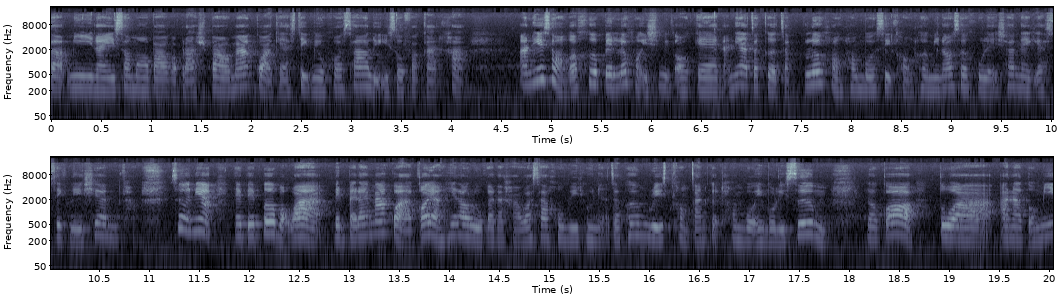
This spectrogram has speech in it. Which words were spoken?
จะมีใน small bowel กับ large bowel มากกว่า gastric mucosa หรือ esophagus ค่ะ อันที่ 2 ก็คือเป็นเรื่องของ ischemic organ อันนี้ยจจะเกิดจากเรื่องของ thrombosis ของ terminal circulation ใน gastric lesion ค่ะ ซึ่งเนี่ยในเปเปอร์บอกว่าเป็นไปได้มากกว่าก็อย่างที่เรารู้กันนะคะ ว่า SARS-CoV-2 เนี่ยจะเพิ่ม risk ของการเกิด thromboembolism แล้วก็ตัว anatomy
